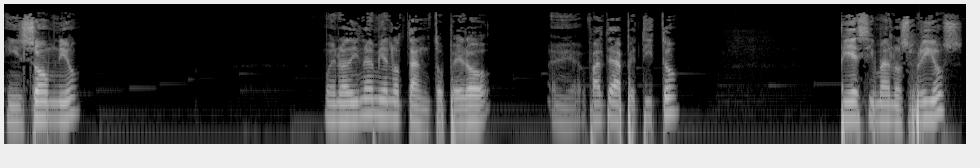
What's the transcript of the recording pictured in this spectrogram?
insomnio. Bueno, adinamia no tanto, pero eh, falta de apetito, pies y manos fríos.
